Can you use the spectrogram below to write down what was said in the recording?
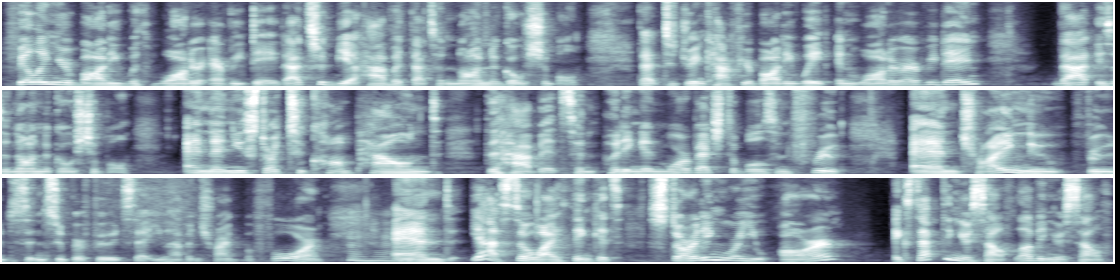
filling your body with water every day, that should be a habit that's a non-negotiable. That to drink half your body weight in water every day, that is a non-negotiable. And then you start to compound the habits and putting in more vegetables and fruit and trying new foods and superfoods that you haven't tried before. Mm-hmm. And yeah, so I think it's starting where you are accepting yourself, loving yourself,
